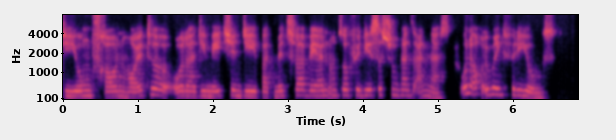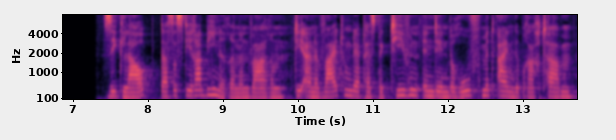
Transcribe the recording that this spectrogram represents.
die jungen Frauen heute oder die Mädchen, die Bad Mitzwa werden und so, für die ist es schon ganz anders. Und auch übrigens für die Jungs. Sie glaubt, dass es die Rabbinerinnen waren, die eine Weitung der Perspektiven in den Beruf mit eingebracht haben.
